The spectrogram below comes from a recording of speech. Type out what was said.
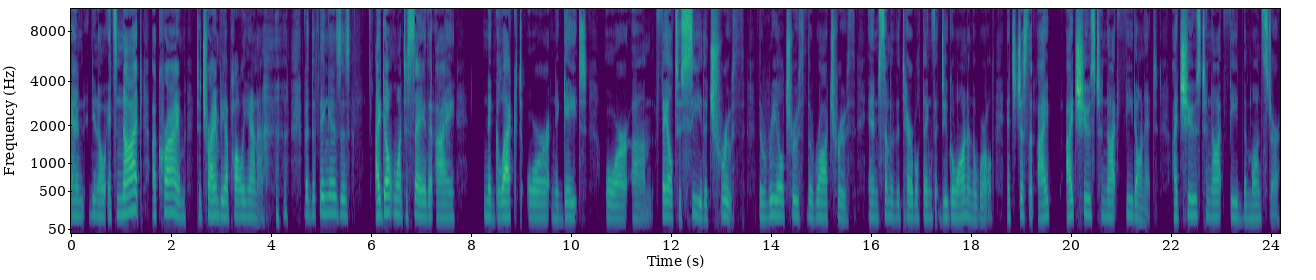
And, you know, it's not a crime to try and be a Pollyanna. but the thing is, is I don't want to say that I neglect or negate or um, fail to see the truth, the real truth, the raw truth, and some of the terrible things that do go on in the world. It's just that I, I choose to not feed on it. I choose to not feed the monster.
